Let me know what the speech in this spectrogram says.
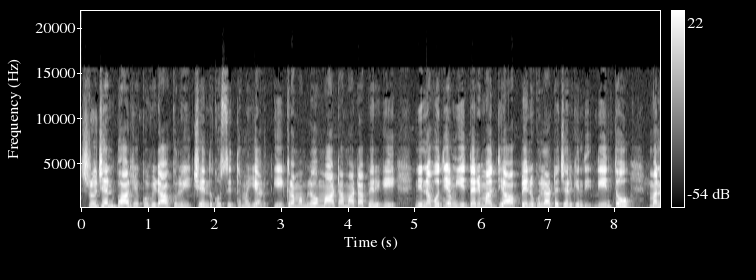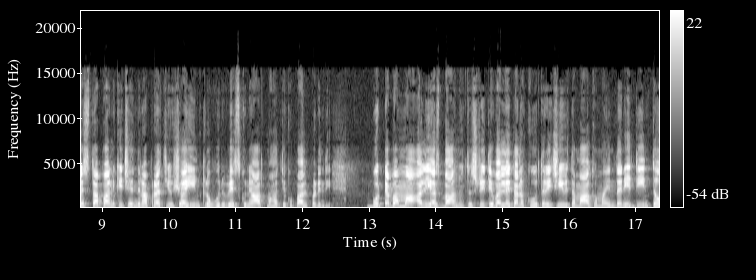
సృజన్ భార్యకు విడాకులు ఇచ్చేందుకు సిద్ధమయ్యాడు. ఈ క్రమంలో మాటామాటా పెరిగి నిన్న నిన్న ఉదయం ఇద్దరి మధ్య పెనుగులాట జరిగింది. దీంతో మనస్తాపానికి చెందిన ప్రత్యూష ఇంట్లో ఉరివేసుకుని ఆత్మహత్యకు పాల్పడింది. బుట్టబొమ్మ అలియాస్ భానుతు శృతి వల్లే తన కూతురి జీవితం ఆగమైందని దీంతో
